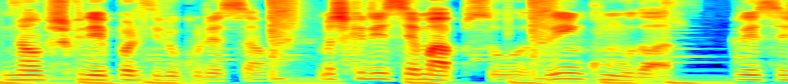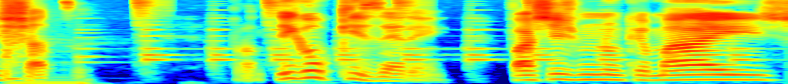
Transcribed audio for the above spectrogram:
Não vos queria partir o coração. Mas queria ser má pessoa. Queria incomodar. Queria ser chata. Pronto. Digam o que quiserem. Fascismo nunca mais.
